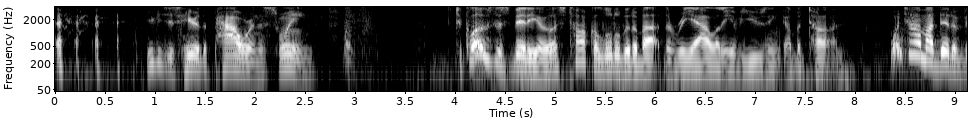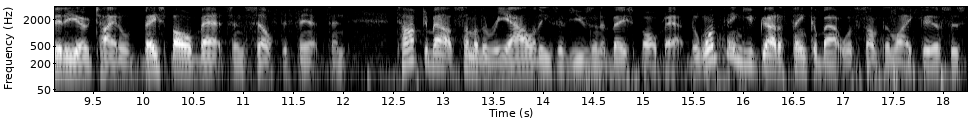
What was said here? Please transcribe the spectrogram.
you can just hear the power in the swing. To close this video, let's talk a little bit about the reality of using a baton. One time I did a video titled Baseball Bats and Self-Defense and talked about some of the realities of using a baseball bat. The one thing you've got to think about with something like this is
